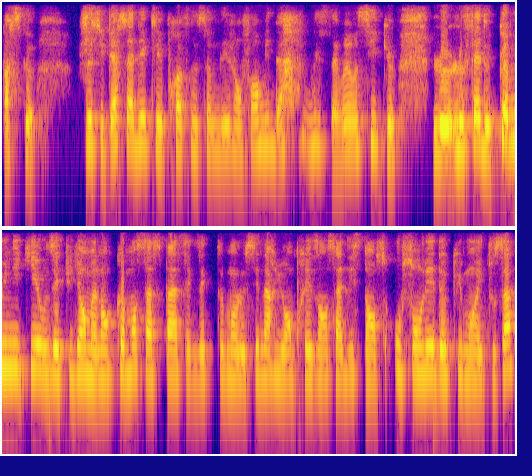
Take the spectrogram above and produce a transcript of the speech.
parce que je suis persuadée que les profs, nous sommes des gens formidables, mais c'est vrai aussi que le, le, fait de communiquer aux étudiants maintenant comment ça se passe exactement, le scénario en présence, à distance, où sont les documents et tout ça,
